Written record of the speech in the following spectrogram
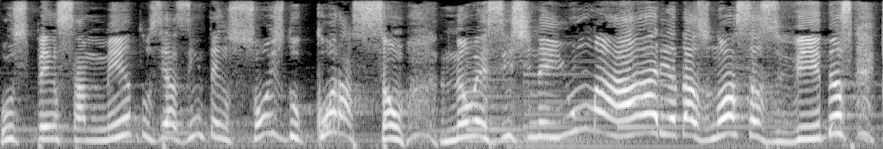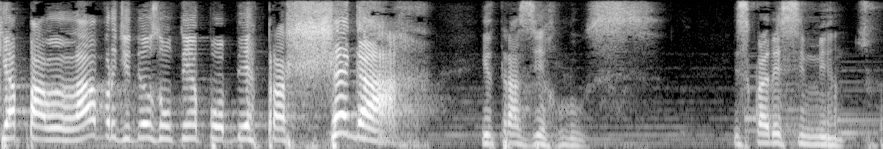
os pensamentos e as intenções do coração. Não existe nenhuma área das nossas vidas que a palavra de Deus não tenha poder para chegar e trazer luz, esclarecimento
